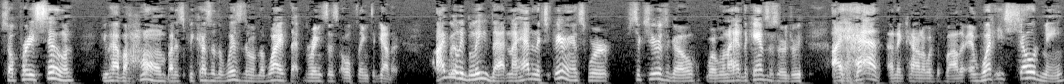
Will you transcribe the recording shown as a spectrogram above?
so pretty soon you have a home, but it's because of the wisdom of the wife that brings this whole thing together. I really believe that, and I had an experience where six years ago, well, when I had the cancer surgery, I had an encounter with the Father, and what He showed me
